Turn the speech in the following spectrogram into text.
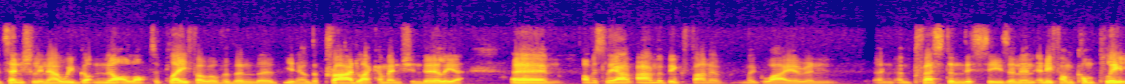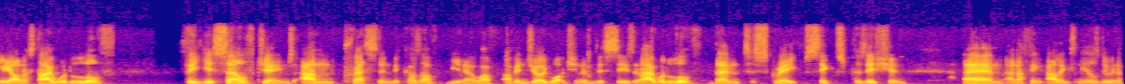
potentially now we've got not a lot to play for other than the you know the pride, like I mentioned earlier. Um, obviously, I'm, I'm, a big fan of Maguire and, and, and Preston this season, and, and if I'm completely honest, I would love for yourself, James, and Preston, because I've you know I've, I've enjoyed watching them this season. I would love them to scrape sixth position, um, and I think Alex Neil's doing a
